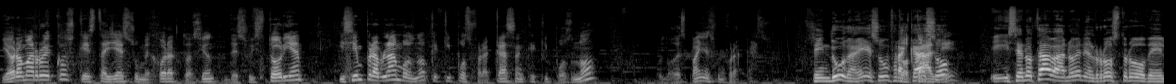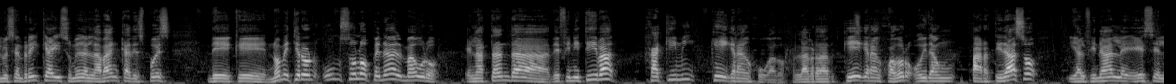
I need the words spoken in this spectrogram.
y ahora Marruecos, que esta ya es su mejor actuación de su historia. Y siempre hablamos, ¿no? ¿Qué equipos fracasan, qué equipos no? Pues lo de España es un fracaso. Sin duda, ¿eh? es un fracaso. Total, ¿eh? Y se notaba, ¿no? En el rostro de Luis Enrique ahí sumido en la banca después de que no metieron un solo penal, Mauro, en la tanda definitiva. Hakimi, qué gran jugador, la verdad, qué gran jugador. Hoy da un partidazo y al final es el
